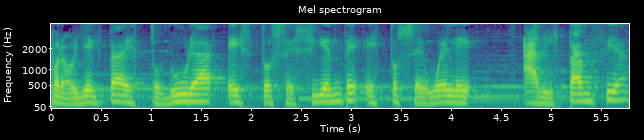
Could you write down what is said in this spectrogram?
proyecta, esto dura, esto se siente, esto se huele a distancia,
